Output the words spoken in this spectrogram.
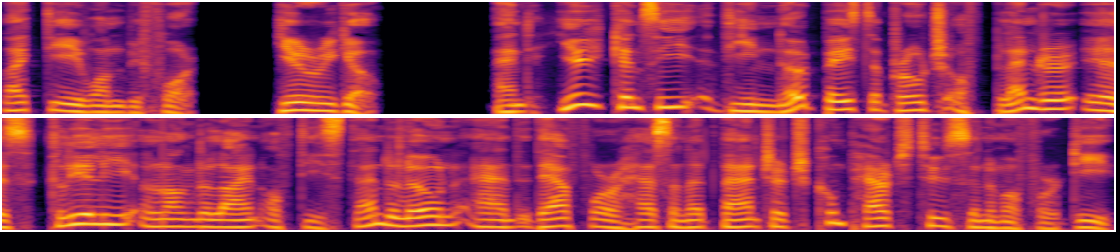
like the one before. Here we go. And here you can see the node-based approach of Blender is clearly along the line of the standalone and therefore has an advantage compared to Cinema 4D.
